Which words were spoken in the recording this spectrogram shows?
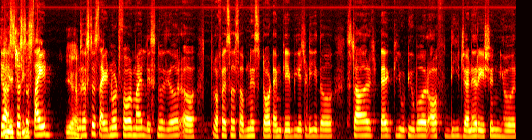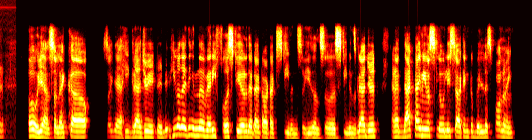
yeah PhD. just a side yeah. Just a side note for my listeners here, uh, Professor Sabnis taught MKBHD, the star tech YouTuber of the generation here. Oh yeah, so like uh, so yeah, he graduated. He was, I think, in the very first year that I taught at Stevens. So he's also a Stevens graduate. And at that time, he was slowly starting to build his following.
